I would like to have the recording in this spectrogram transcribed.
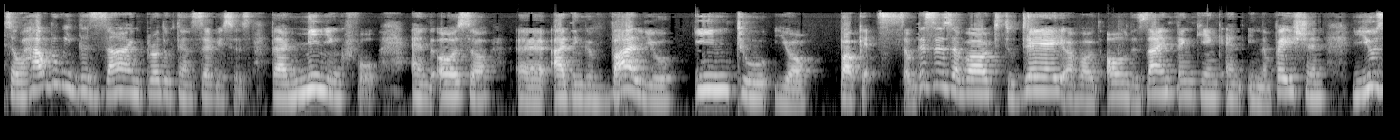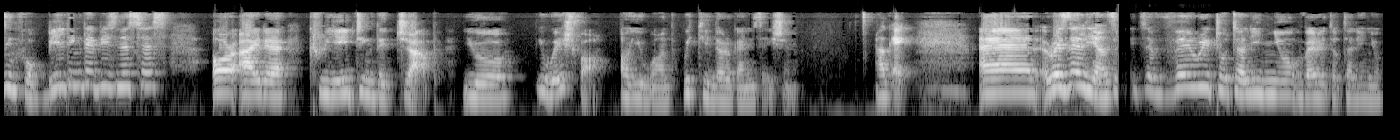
So how do we design products and services that are meaningful and also uh, adding value into your buckets. So this is about today, about all design thinking and innovation using for building the businesses or either creating the job you, you wish for or you want within the organization. Okay. And resilience, it's a very totally new, very totally new,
